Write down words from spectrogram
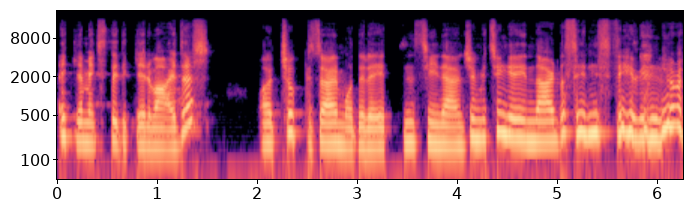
Eklemek istedikleri vardır. Ay, çok güzel modere ettin Sinemciğim. Bütün yayınlarda seni isteyebilirim.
